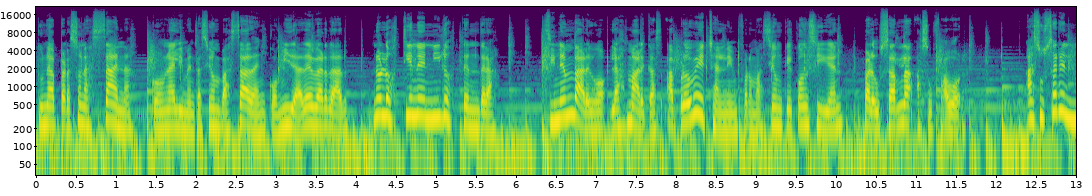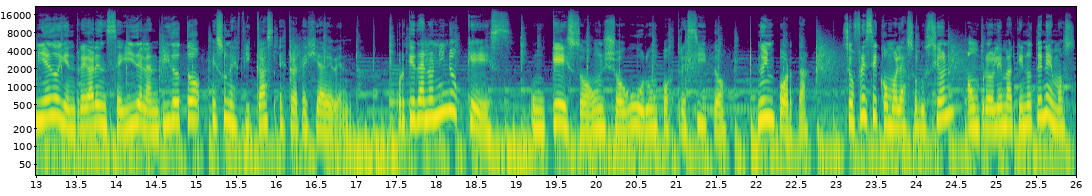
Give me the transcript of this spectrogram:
que una persona sana, con una alimentación basada en comida de verdad, no los tiene ni los tendrá. Sin embargo, las marcas aprovechan la información que consiguen para usarla a su favor. Asusar el miedo y entregar enseguida el antídoto es una eficaz estrategia de venta. Porque Danonino, ¿qué es? ¿Un queso, un yogur, un postrecito? No importa, se ofrece como la solución a un problema que no tenemos,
